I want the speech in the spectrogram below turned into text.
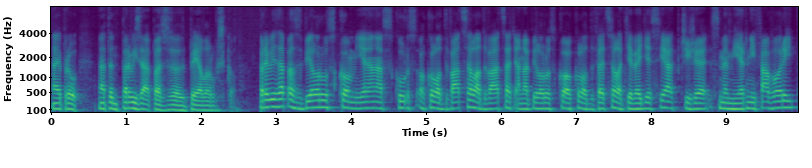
najprv na ten prvý zápas s Bieloruskom. Prvý zápas s Bieloruskom je na nás kurz okolo 2,20 a na Bielorusko okolo 2,90, čiže sme mierny favorit,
